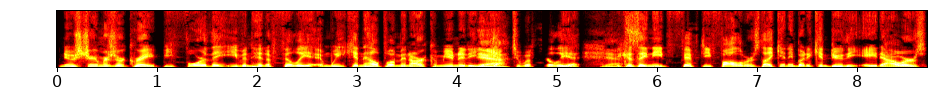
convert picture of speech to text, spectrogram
New streamers are great before they even hit affiliate, and we can help them in our community Yeah. get to affiliate Yes. because they need 50 followers. Like anybody can do the eight hours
